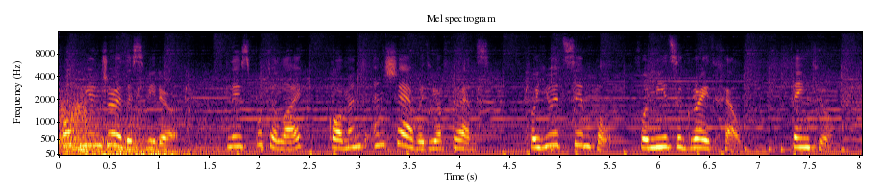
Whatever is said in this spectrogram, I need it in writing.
Hope you enjoyed this video. Please put a like, comment and share with your friends. For you it's simple, for me it's a great help. Thank you.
